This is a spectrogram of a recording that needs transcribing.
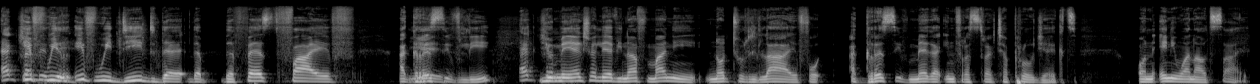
Actually, if we if we did the the, the first five aggressively, you Actually- may actually have enough money not to rely for aggressive mega infrastructure projects on anyone outside.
